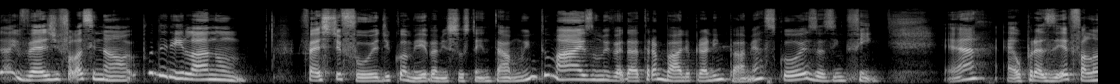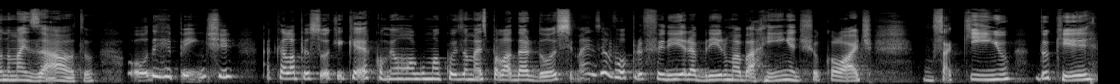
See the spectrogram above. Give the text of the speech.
ao invés de falar assim, não, eu poderia ir lá num fast food, comer vai me sustentar muito mais, não me vai dar trabalho para limpar minhas coisas, enfim. É, é o prazer falando mais alto. Ou de repente, aquela pessoa que quer comer alguma coisa mais paladar doce, mas eu vou preferir abrir uma barrinha de chocolate um saquinho do que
